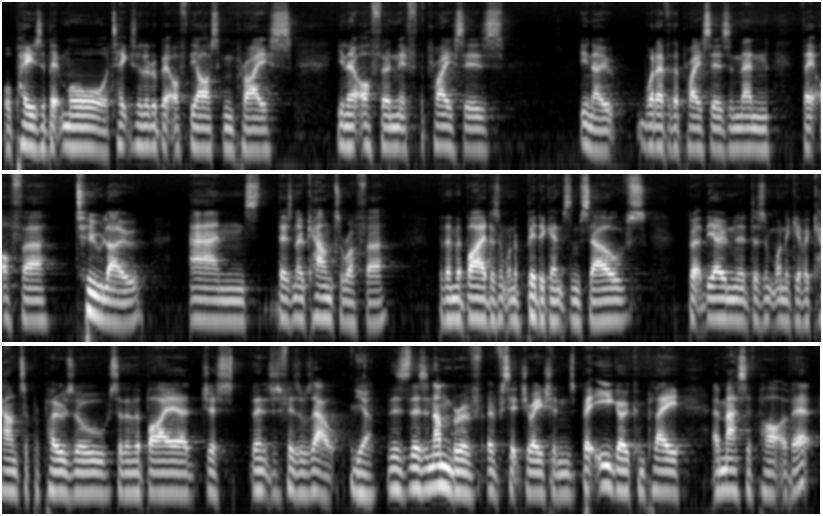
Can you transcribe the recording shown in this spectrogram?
or pays a bit more or takes a little bit off the asking price. You know, often if the price is, you know, whatever the price is, and then they offer too low and there's no counter offer, but then the buyer doesn't want to bid against themselves, but the owner doesn't want to give a counter proposal, so then the buyer just then it just fizzles out. Yeah. There's there's a number of, of situations, but ego can play a massive part of it,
